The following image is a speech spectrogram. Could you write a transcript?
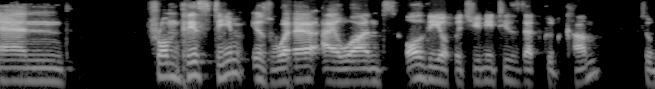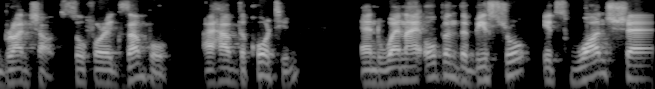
and from this team is where I want all the opportunities that could come to branch out. So, for example, I have the core team, and when I open the bistro, it's one chef.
